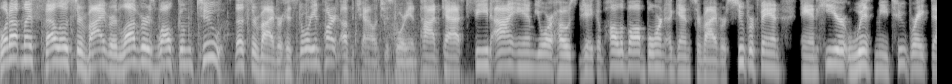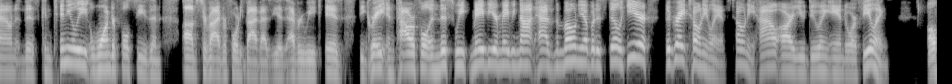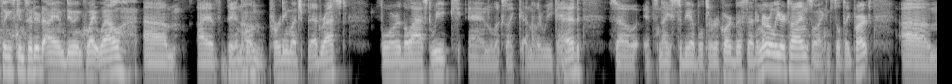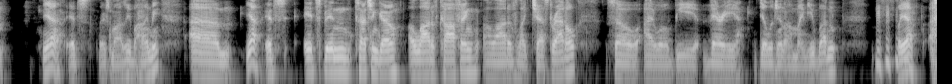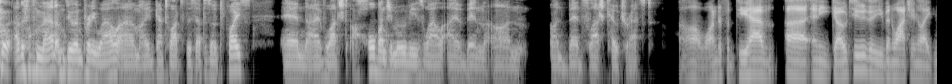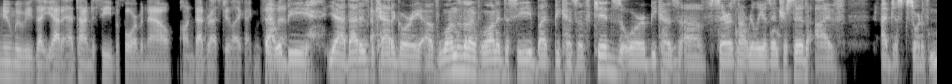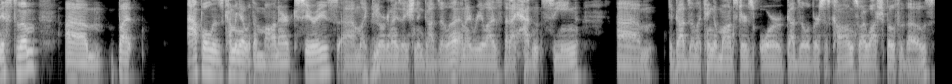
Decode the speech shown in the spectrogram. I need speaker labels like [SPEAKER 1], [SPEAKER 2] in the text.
[SPEAKER 1] What up, my fellow Survivor lovers? Welcome to the Survivor Historian, part of the Challenge Historian podcast feed. I am your host, Jacob Hollaball, born again Survivor superfan, and here with me to break down this continually wonderful season of Survivor 45, as he is every week, is the great and powerful. And this week, maybe or maybe not, has pneumonia, but is still here, the great Tony Lance. Tony, how are you doing and or feeling?
[SPEAKER 2] All things considered, I am doing quite well. Um, I have been on pretty much bed rest for the last week and looks like another week ahead. So it's nice to be able to record this at an earlier time so I can still take part. Um, yeah, it's there's Mozzie behind me. Um, yeah, it's it's been touch and go. A lot of coughing, a lot of like chest rattle. So I will be very diligent on my mute button but yeah, other than that, I'm doing pretty well. Um, I got to watch this episode twice, and I've watched a whole bunch of movies while I've been on on bed slash couch rest.
[SPEAKER 1] Oh, wonderful! Do you have uh, any go tos, or you've been watching like new movies that you hadn't had time to see before, but now on bed rest, you're like, I can.
[SPEAKER 2] That would in. be yeah. That is the category of ones that I've wanted to see, but because of kids or because of Sarah's not really as interested, I've I've just sort of missed them. Um, but Apple is coming out with a Monarch series, um, like mm-hmm. the organization in Godzilla, and I realized that I hadn't seen um, the Godzilla King of Monsters or Godzilla versus Kong, so I watched both of those.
